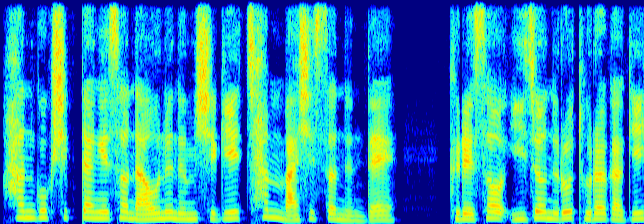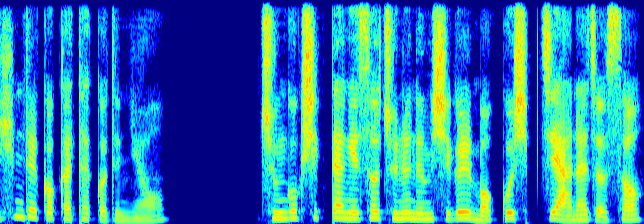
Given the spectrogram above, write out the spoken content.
한국 식당에서 나오는 음식이 참 맛있었는데 그래서 이전으로 돌아가기 힘들 것 같았거든요. 중국 식당에서 주는 음식을 먹고 싶지 않아져서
